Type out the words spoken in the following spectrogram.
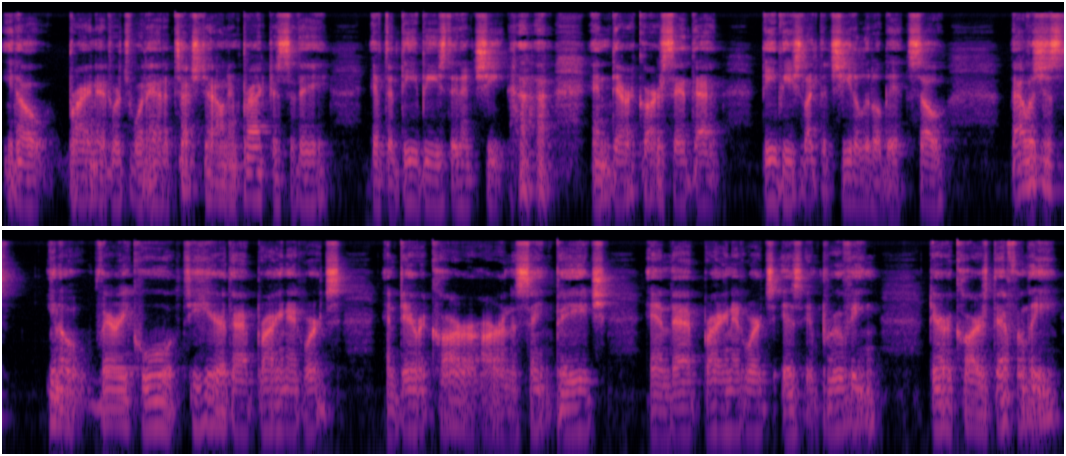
you know, Bryan Edwards would have had a touchdown in practice today if the DBs didn't cheat. and Derek Carr said that DBs like to cheat a little bit. So that was just, you know, very cool to hear that Bryan Edwards and Derek Carr are on the same page and that Bryan Edwards is improving. Derek Carr is definitely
